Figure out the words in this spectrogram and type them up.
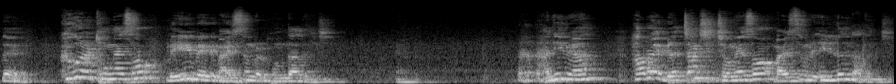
네. 그걸 통해서 매일매일 말씀을 본다든지 네. 아니면 하루에 몇 장씩 정해서 말씀을 읽는다든지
